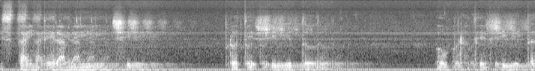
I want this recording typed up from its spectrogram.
está inteiramente protegido ou protegida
